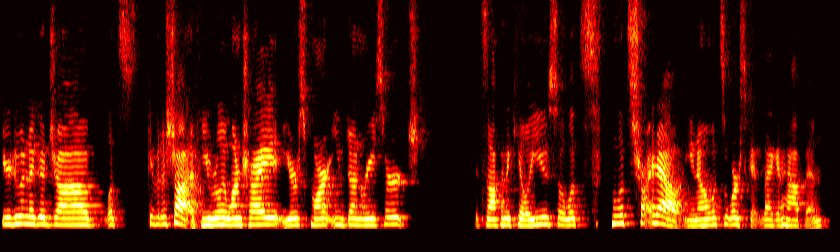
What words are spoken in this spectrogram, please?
you're doing a good job. Let's give it a shot. If you really want to try it, you're smart, you've done research. It's not going to kill you. So let's let's try it out. You know, what's the worst that can happen?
